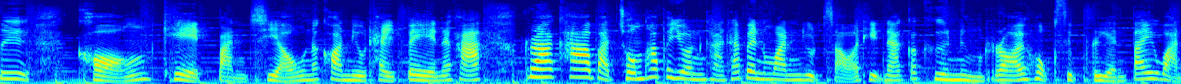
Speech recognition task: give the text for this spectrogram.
ซื่อของเขตปั่นเฉียว นครนิวไทเปนะคะ ราคาบัตรชมภาพยนตร์ค่ะ ถ้าเป็นวันหยุดเสาร์อาทิตย์นะก็คือ 160 เหรียญไต้หวัน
